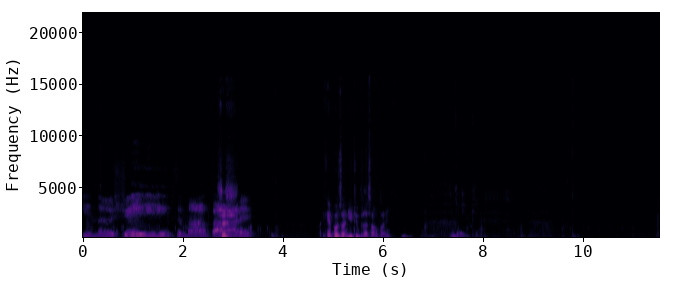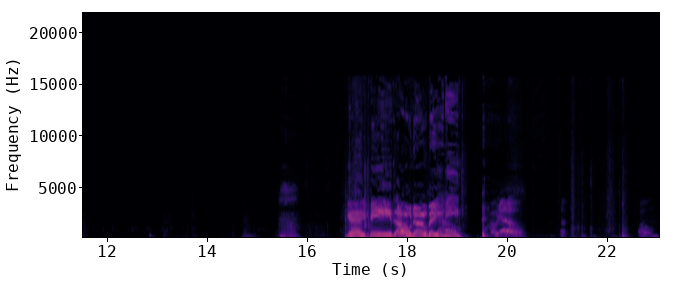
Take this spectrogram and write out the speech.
In the shapes of my body. Shush. I can't post it on YouTube with that song playing. Yeah, you can. Yay, peens! Oh no, baby! Oh no. Uh, um.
